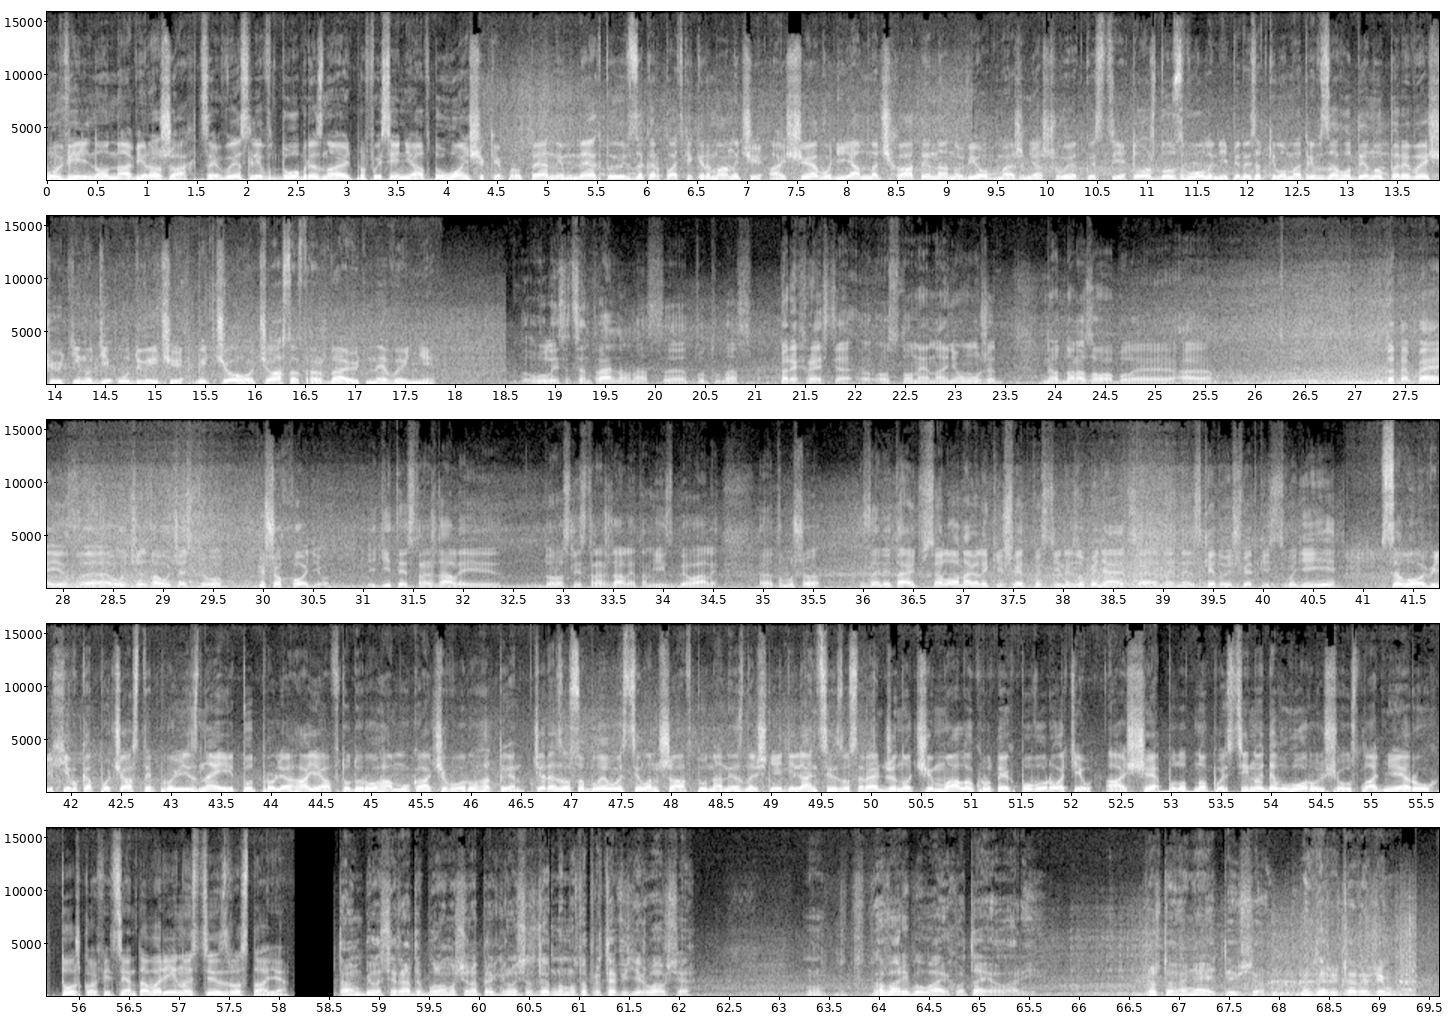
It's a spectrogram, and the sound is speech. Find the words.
Повільно на віражах. Цей вислів добре знають професійні автогонщики, проте ним нехтують закарпатські керманичі. А ще водіям начхати на нові обмеження швидкості. Тож дозволені 50 км за годину перевищують іноді удвічі, від чого часто страждають невинні. Вулиця Центральна у нас е, тут у нас перехрестя основне. На ньому вже неодноразово були ДТП із е, за участю пішоходів. І діти страждали, і дорослі страждали, там їх збивали. Е, Тому що залітають в село на великій швидкості, не зупиняються, не, не скидують швидкість водії. Село Вільхівка почасти проїзне, і тут пролягає автодорога Мукачево-Рогатин. Через особливості ландшафту на незначній ділянці зосереджено чимало крутих поворотів, а ще полотно постійно йде вгору, що ускладнює рух. Тож коефіцієнт аварійності зростає. Там біля сільради була машина, перекинулася з зерном, мотоприцеп відірвався. От. Аварій буває, хватає аварій. Просто ганяють і все. Не вдержується режиму.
